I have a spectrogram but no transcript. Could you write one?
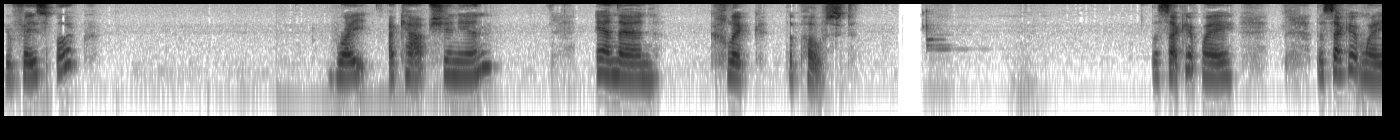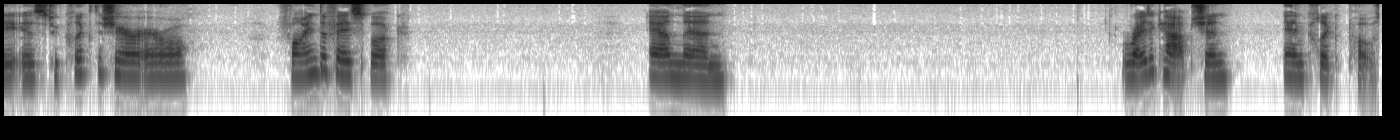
your Facebook. Write a caption in and then click the post. The second way the second way is to click the share arrow, find the Facebook, and then write a caption and click post.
